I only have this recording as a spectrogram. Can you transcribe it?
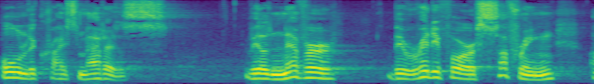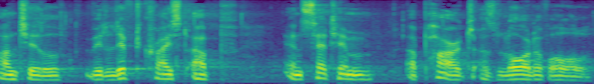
Only Christ matters. We'll never be ready for suffering until we lift Christ up and set him apart as Lord of all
